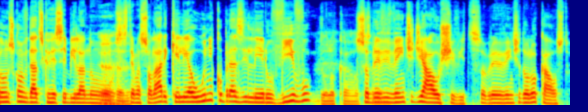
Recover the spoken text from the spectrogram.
Foi um dos convidados que eu recebi lá no Aham. Sistema Solar e que ele é o único brasileiro vivo Do local. sobrevivente de Auschwitz, sobrevivente do Holocausto.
